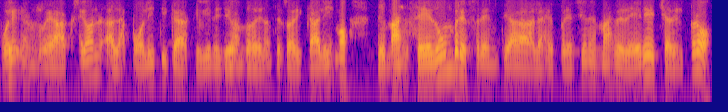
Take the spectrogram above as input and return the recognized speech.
fue en reacción a las políticas que viene llevando adelante el radicalismo de mansedumbre frente a las expresiones más de derecha del PRO.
